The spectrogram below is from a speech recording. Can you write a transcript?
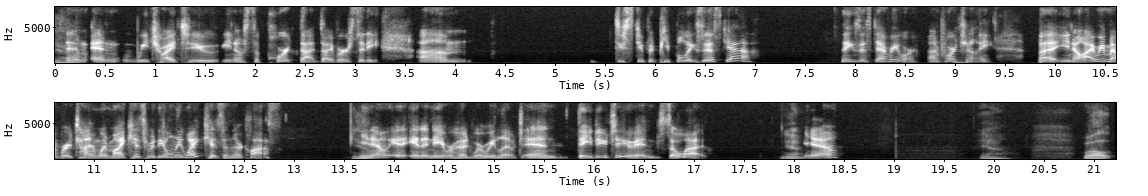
Yeah. And, and we try to you know support that diversity. Um, do stupid people exist? Yeah. They exist everywhere unfortunately. But you know i remember a time when my kids were the only white kids in their class yeah. you know in, in, a neighborhood where we lived and they do too and so what? Yeah. You know? Yeah well,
